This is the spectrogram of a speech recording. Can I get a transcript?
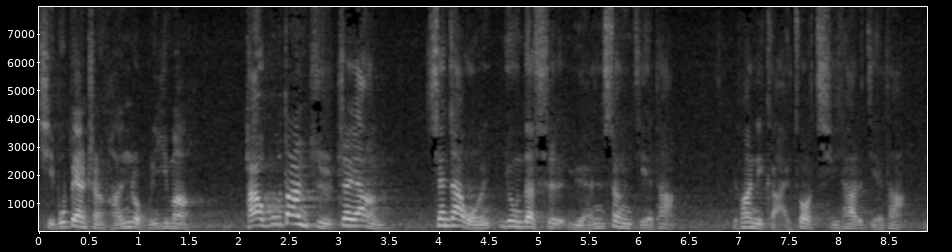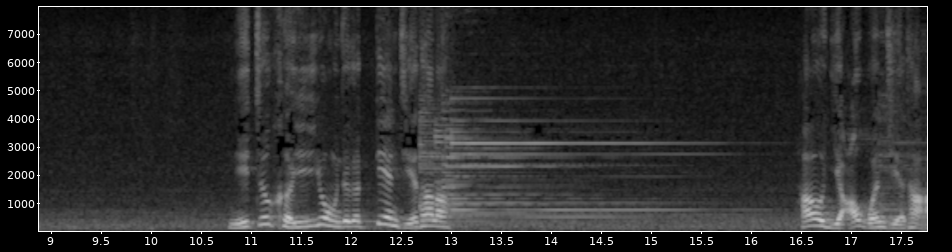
岂不变成很容易吗？还有不但只这样，现在我们用的是原声吉他，比方你改做其他的吉他，你就可以用这个电吉他了。还有摇滚吉他，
